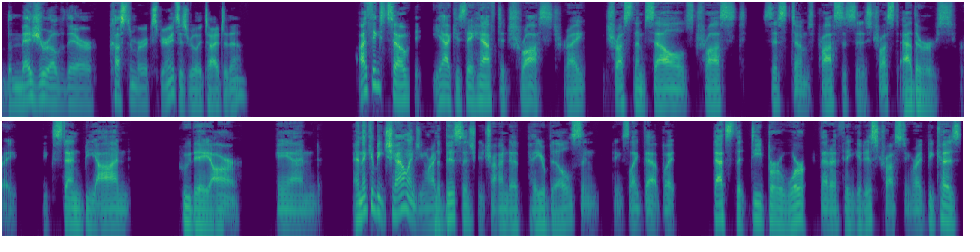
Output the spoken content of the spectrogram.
the measure of their customer experience is really tied to them? I think so. Yeah, because they have to trust, right? Trust themselves, trust systems, processes, trust others, right? Extend beyond who they are. And, and it can be challenging, right? The business, you're trying to pay your bills and things like that. But that's the deeper work that I think it is trusting, right? Because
